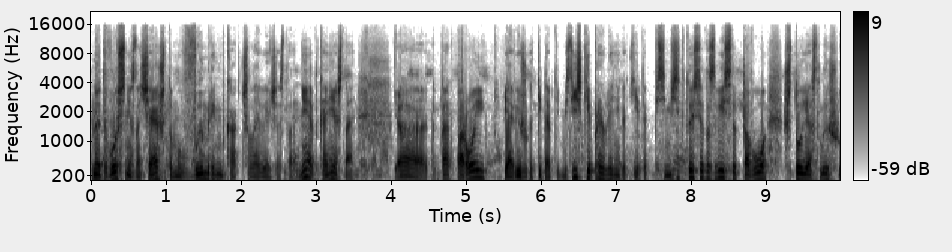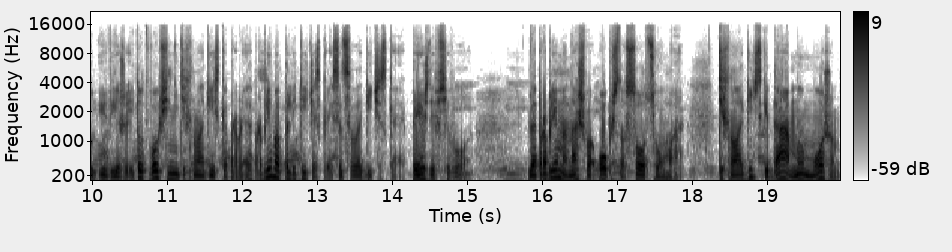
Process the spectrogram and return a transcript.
Но это вовсе не означает, что мы вымрем как человечество. Нет, конечно. Э, порой я вижу какие-то оптимистические проявления, какие-то пессимистические. То есть это зависит от того, что я слышу и вижу. И тут вовсе не технологическая проблема. Это проблема политическая и социологическая, прежде всего. Это проблема нашего общества, социума. Технологически, да, мы можем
